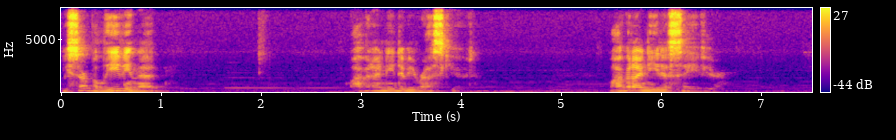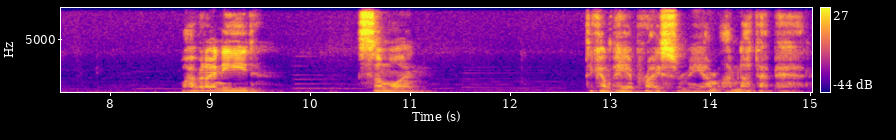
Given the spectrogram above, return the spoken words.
we start believing that why would I need to be rescued? Why would I need a Savior? Why would I need someone to come pay a price for me? I'm, I'm not that bad.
